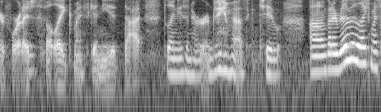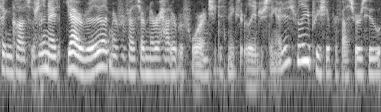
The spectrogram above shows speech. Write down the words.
Here for it. I just felt like my skin needed that. Delaney's in her room doing a mask too. Um, but I really, really liked my second class. It was really nice. Yeah, I really like my professor. I've never had her before and she just makes it really interesting. I just really appreciate professors who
